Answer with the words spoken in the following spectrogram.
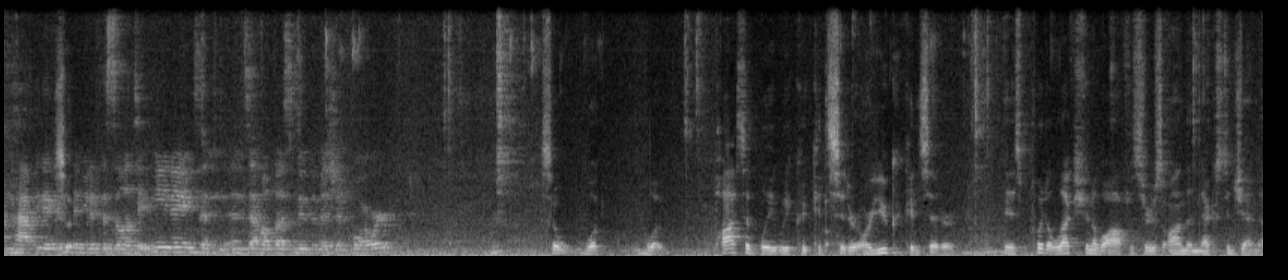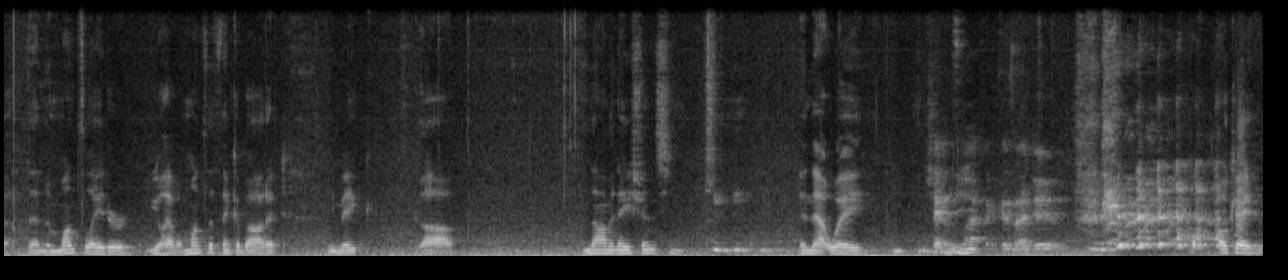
I'm happy to continue to facilitate meetings and, and to help us move the mission forward. So what, what possibly we could consider, or you could consider, is put election of officers on the next agenda. Then a month later, you'll have a month to think about it. You make uh, nominations, and that way, Shannon's laughing because I did. okay,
